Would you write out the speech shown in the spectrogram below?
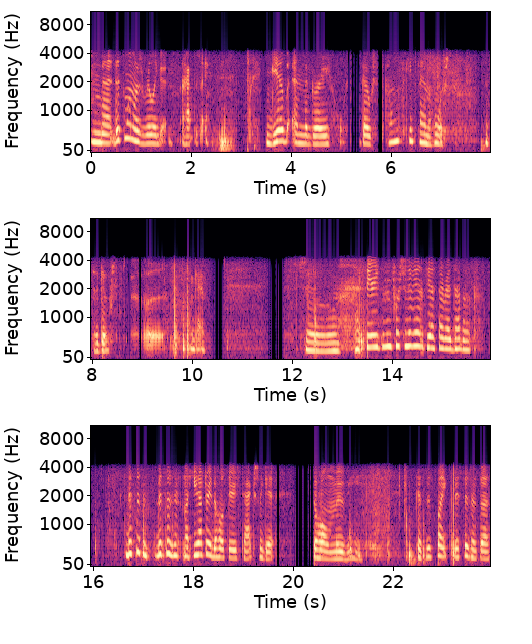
but this one was really good, I have to say. Gib and the Gray Horse. Ghost. I almost keep saying the horse instead of ghost. Uh, okay. So, a series of unfortunate events. Yes, I read that book. This isn't. This isn't like you have to read the whole series to actually get the whole movie. Because this like this isn't the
